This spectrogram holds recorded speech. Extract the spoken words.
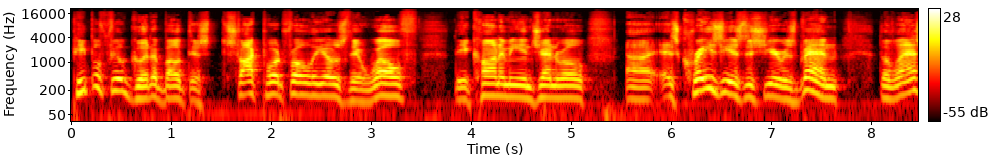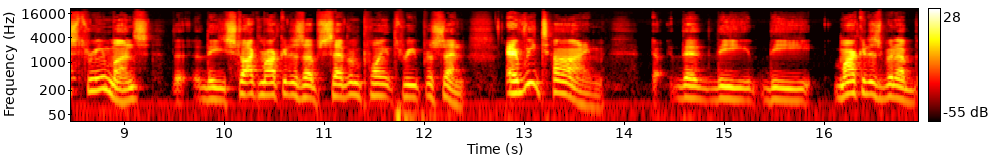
people feel good about their stock portfolios, their wealth, the economy in general. Uh, as crazy as this year has been, the last three months, the, the stock market is up 7.3%. Every time the, the, the market has been up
